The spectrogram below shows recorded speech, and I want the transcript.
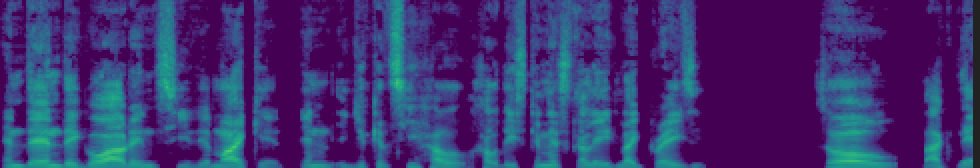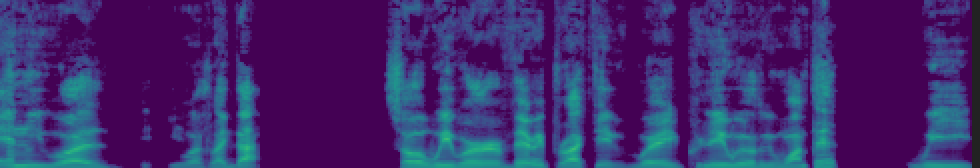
and then they go out and see the market. And you can see how, how this can escalate like crazy. So back then it was, it was like that. So we were very proactive, very clear what we wanted we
